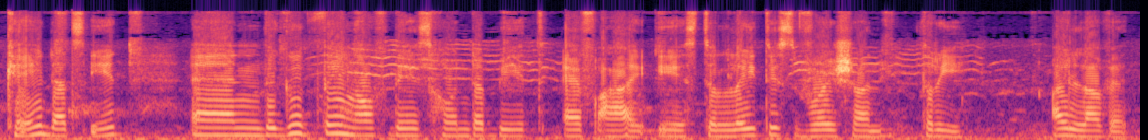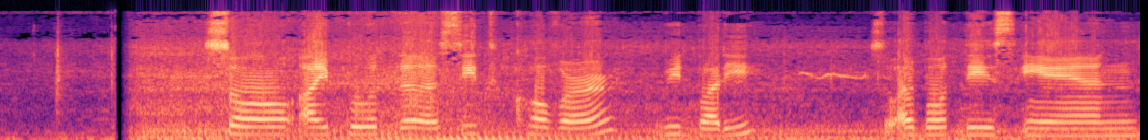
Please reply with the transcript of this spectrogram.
Okay that's it. And the good thing of this Honda Beat FI is the latest version 3 I love it. So I put the seat cover with body. So I bought this in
